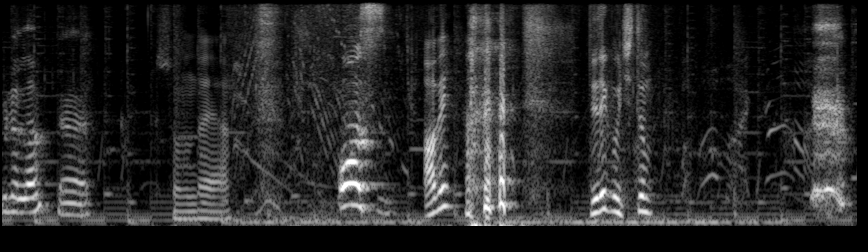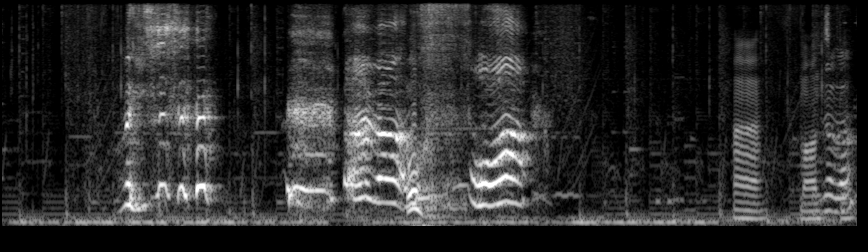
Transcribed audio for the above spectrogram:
Bu ne lan? He. Sonunda ya. Os. Abi. Direkt uçtum. Abi. Of. Oha. Ha. Ne Mantıklı. lan?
